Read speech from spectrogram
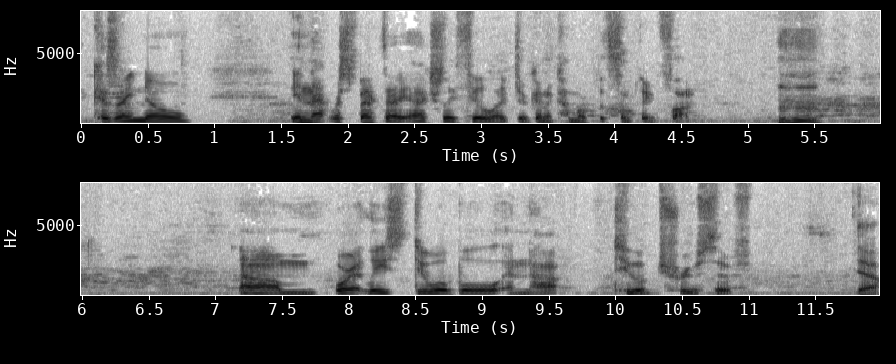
because I know, in that respect, I actually feel like they're going to come up with something fun, Mm-hmm. um, or at least doable and not too obtrusive. Yeah.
